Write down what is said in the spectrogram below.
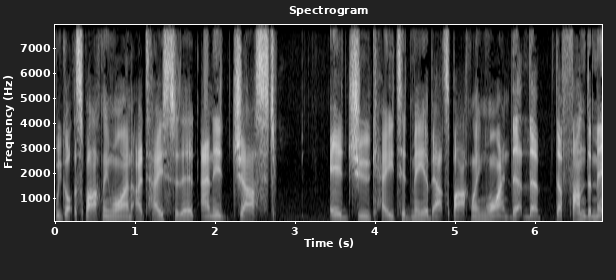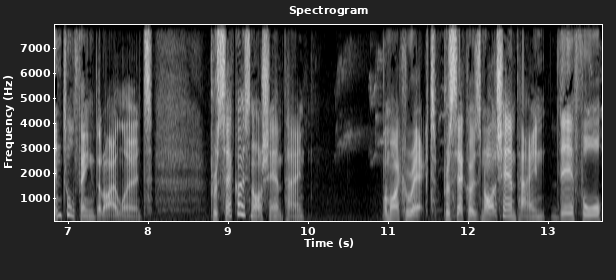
we got the sparkling wine. I tasted it, and it just educated me about sparkling wine. The the, the fundamental thing that I learnt: prosecco's not champagne. Am I correct? Prosecco's not champagne, therefore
